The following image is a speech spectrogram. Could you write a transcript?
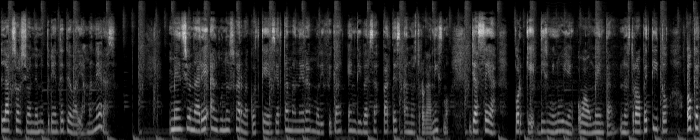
la absorción de nutrientes de varias maneras. Mencionaré algunos fármacos que de cierta manera modifican en diversas partes a nuestro organismo, ya sea porque disminuyen o aumentan nuestro apetito o que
